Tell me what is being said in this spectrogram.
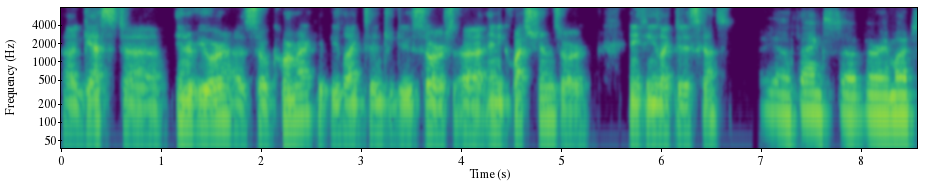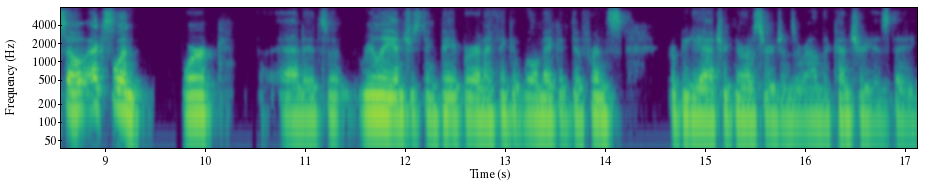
uh, guest uh, interviewer. Uh, so, Cormac, if you'd like to introduce or uh, any questions or anything you'd like to discuss. Yeah, thanks uh, very much. So, excellent work. And it's a really interesting paper, and I think it will make a difference for pediatric neurosurgeons around the country as they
